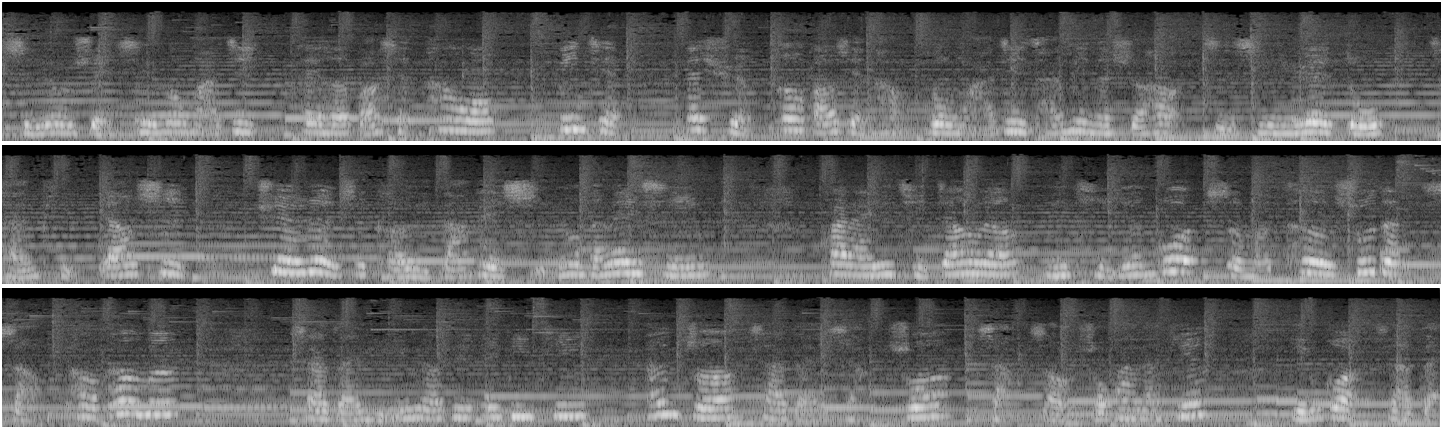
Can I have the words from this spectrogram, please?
使用水性润滑剂配合保险套哦，并且在选购保险套润滑剂产品的时候，仔细阅读产品标示，确认是可以搭配使用的类型。快来一起交流，你体验过什么特殊的小泡泡吗？下载语音聊天 APP，安卓下载小说，享受说话聊天；苹果下载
